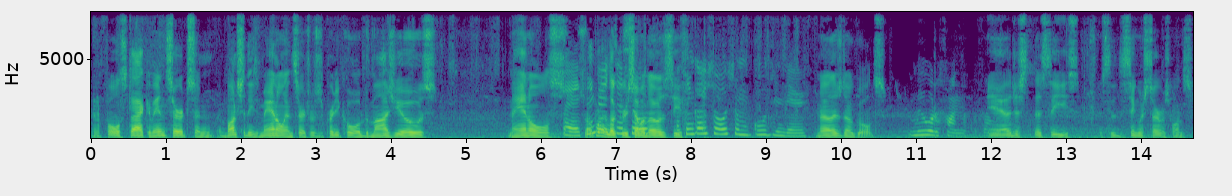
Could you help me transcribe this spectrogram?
And a full stack of inserts and a bunch of these Mantle inserts, which is pretty cool. DiMaggio's, Mantles. Wait, I so I'll think probably I look through some of saw- those. See I if think I saw some golds in there. no, there's no golds. We would have found, found Yeah, just it's these. It's the distinguished service ones.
